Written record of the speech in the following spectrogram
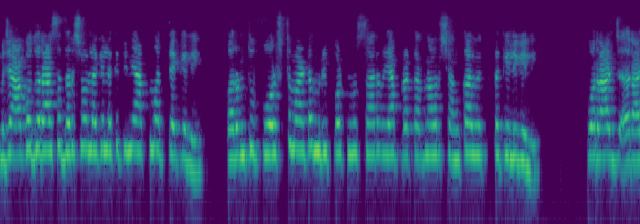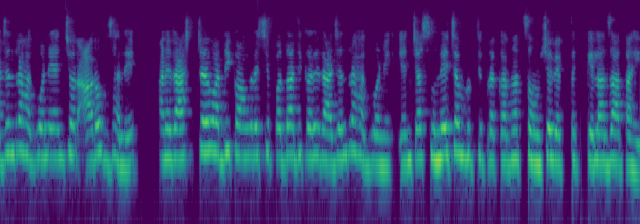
म्हणजे अगोदर असं दर्शवलं गेलं की तिने आत्महत्या केली परंतु पोस्टमॉर्टम रिपोर्टनुसार या प्रकरणावर शंका व्यक्त केली गेली व राज राजेंद्र हगवणे यांच्यावर आरोप झाले आणि राष्ट्रवादी काँग्रेसचे पदाधिकारी राजेंद्र हगवणे यांच्या सुनेच्या मृत्यू प्रकरणात संशय व्यक्त केला जात आहे.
